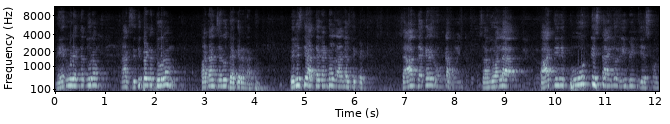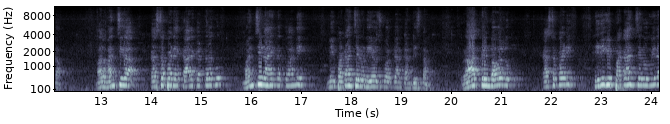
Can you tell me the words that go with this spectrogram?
నేను కూడా ఎంత దూరం నాకు సిద్దిపేట దూరం పటాన్ చెరువు దగ్గర నాకు. పిలిస్తే అర్ధ గంటలు రాగలిసి ఇక్కడికి చాలా దగ్గరగా ఉంటాం. సో అందువల్ల పార్టీని పూర్తి స్థాయిలో రీబిల్డ్ చేసుకుంటాం వాళ్ళు మంచిగా కష్టపడే కార్యకర్తలకు మంచి నాయకత్వాన్ని మీ పటాన్ చెరువు నియోజకవర్గానికి అందిస్తాం. రాత్రి బవళ్ళు కష్టపడి తిరిగి పటాన్ చెరువు మీద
